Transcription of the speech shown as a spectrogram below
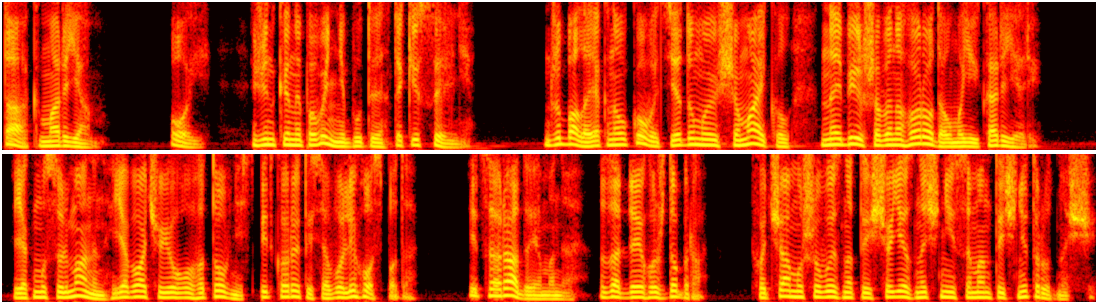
Так, Мар'ям. Ой, жінки не повинні бути такі сильні. Джубала, як науковець, я думаю, що Майкл найбільша винагорода у моїй кар'єрі. Як мусульманин, я бачу його готовність підкоритися волі Господа, і це радує мене задля його ж добра. Хоча мушу визнати, що є значні семантичні труднощі.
